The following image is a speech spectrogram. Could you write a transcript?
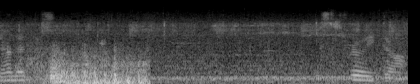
none of this is really dumb.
